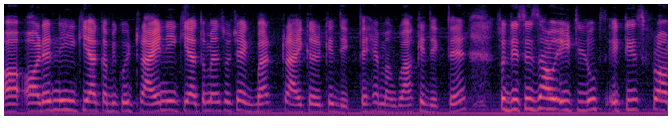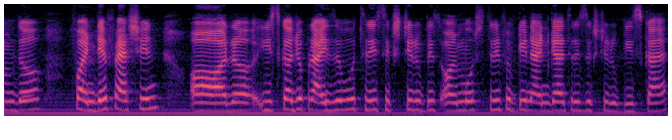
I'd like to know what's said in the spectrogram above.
ऑर्डर नहीं किया, कभी कोई ट्राई नहीं किया तो मैंने सोचा एक बार ट्राई करके देखते हैं, मंगवा के देखते हैं। So this is how it looks it is from the Funday Fashion और इसका जो प्राइस है वो three sixty rupees almost three fifty nine का है थ्री सिक्सटी रुपीज़ का है।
